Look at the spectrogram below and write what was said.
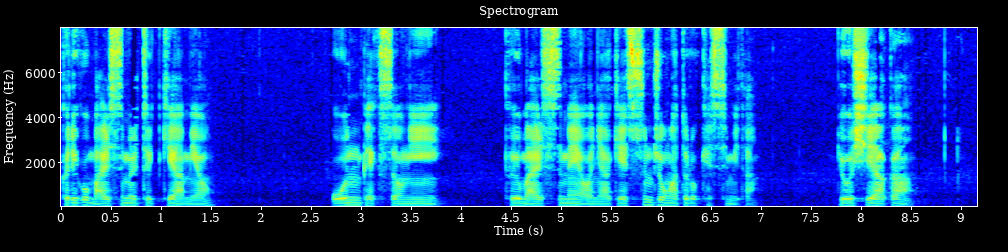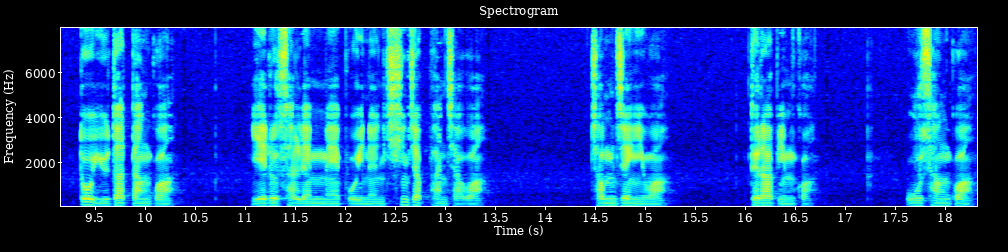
그리고 말씀을 듣게 하며 온 백성이 그 말씀의 언약에 순종하도록 했습니다. 요시아가 또 유다 땅과 예루살렘에 보이는 신접한 자와 점쟁이와 드라빔과 우상과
